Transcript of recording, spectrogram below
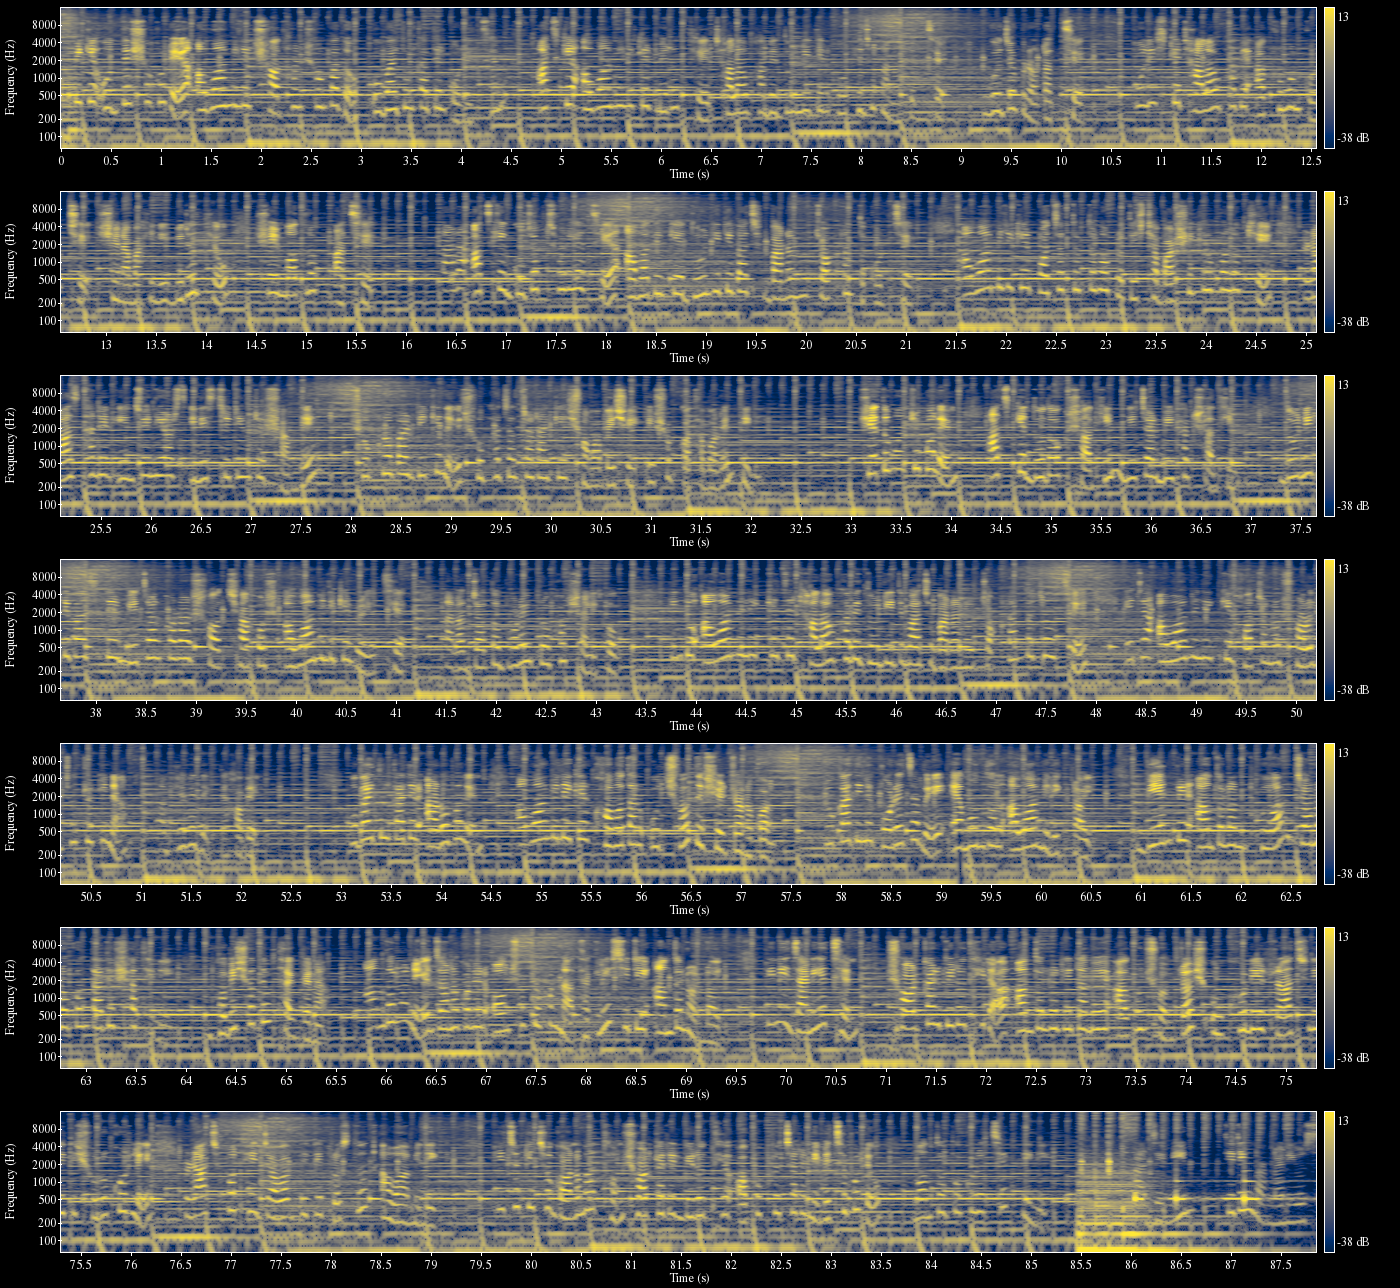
বিএনপিকে উদ্দেশ্য করে আওয়ামী লীগ সাধারণ সম্পাদক ওবায়দুল কাদের বলেছেন, আজকে আওয়ামী লীগের বিরুদ্ধে ঢালাওভাবে দুর্নীতির অভিযোগ আনা হচ্ছে, গুজব রটাচ্ছে। পুলিশকে ঢালাওভাবে আক্রমণ করছে সেনাবাহিনীর বিরুদ্ধেও সেই মতলব আছে। তারা আজকে গুজব ছড়িয়েছে, আমাদেরকে দুর্নীতিবাজ বানানোর চক্রান্ত করছে। আওয়ামী লীগের পঁচাত্তরতম প্রতিষ্ঠা বার্ষিকী উপলক্ষে রাজধানীর ইঞ্জিনিয়ার্স ইনস্টিটিউটের সামনে শুক্রবার বিকেলে শোভাযাত্রার আগে সমাবেশে এসব কথা বলেন তিনি। সেতুমন্ত্রী বলেন, আজকে দুদক স্বাধীন, বিচার বিভাগ স্বাধীন। দুর্নীতিবাজদের বিচার করার সৎ সাহস আওয়ামী লীগের রয়েছে। তারা যত বড়ই প্রভাবশালী হোক, কিন্তু আওয়ামী লীগকে যে ঢালাওভাবে দুর্নীতিবাজ বানানোর চক্রান্ত চলছে, এটা আওয়ামী লীগকে হটানোর ষড়যন্ত্র কিনা তা ভেবে দেখতে হবে। ওবায়দুল কাদের আরও বলেন, আওয়ামী লীগের ক্ষমতার উৎস দেশের জনগণ। টোকা দিলে পড়ে যাবে এমন দল আওয়ামী লীগ নয় বিএনপির আন্দোলন ভুয়া, জনগণ তাদের সাথে নেই। ভবিষ্যতেও থাকবে না। আন্দোলনে জনগণের অংশগ্রহণ না থাকলে সেটি আন্দোলন নয়। তিনি জানিয়েছেন, সরকার বিরোধীরা আন্দোলনের নামে আগুন, সন্ত্রাস ও খুনের রাজনীতি শুরু করলে রাজপথে জবাব দিতে প্রস্তুত আওয়ামী লীগ। কিছু কিছু গণমাধ্যম সরকারের বিরুদ্ধে অপপ্রচারে নেমেছে বলেও মন্তব্য করেছেন তিনি। টিডিং বাংলা নিউজ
